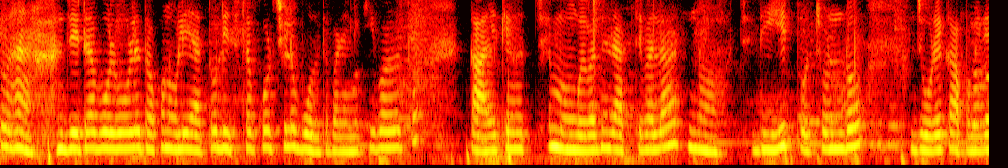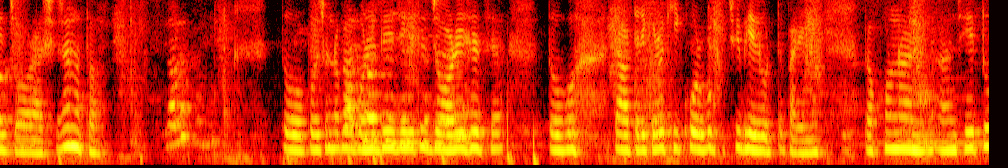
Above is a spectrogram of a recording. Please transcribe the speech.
তো হ্যাঁ যেটা বলব বলে তখন ওলি এত ডিস্টার্ব করছিল, বলতে পারিনি। কি বলো তো কালকে হচ্ছে মঙ্গলবার দিন রাত্রিবেলা হচ্ছে দিঘির প্রচণ্ড জোরে কাঁপুনি দিয়ে জ্বর আসে, জানো তো? তো প্রচণ্ড কাঁপুনি দিয়ে যেহেতু জ্বর এসেছে, তো তাড়াতাড়ি করে কী করব কিছুই ভেবে উঠতে পারিনি। তখন যেহেতু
